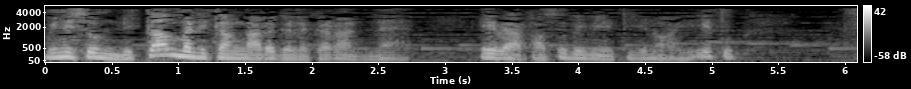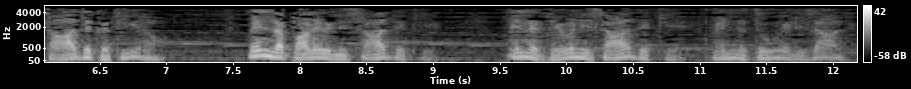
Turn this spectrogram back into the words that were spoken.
මිනිසුන් නිකම්ම නිකං අරගල කරන්නේ නැහැ. ඒවා පසුබිමේ තියනවා හේතු සාධක තියෙනවා. මෙන්න පළවෙනි සාධකය. මෙන්න දෙවෙනි සාධකය. මෙන්න තුන්වෙනි සාධකය.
